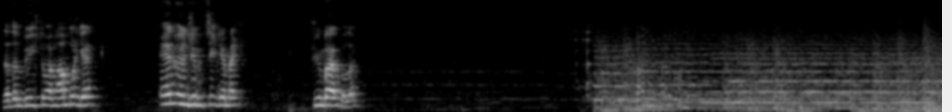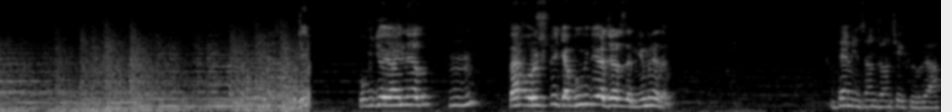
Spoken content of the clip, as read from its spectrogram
Zaten büyük ihtimal hamburger en önce bitecek yemek. Çünkü bayağı kolay. Bu videoyu yayınlayalım. Hı hı. Ben oruçluyken bu videoyu açarız dedim yemin ederim. Dem insan can çekiyor ya.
